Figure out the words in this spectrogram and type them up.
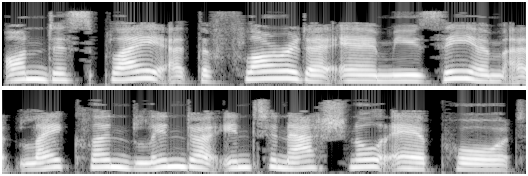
on display at the Florida Air Museum at Lakeland Linder International Airport.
